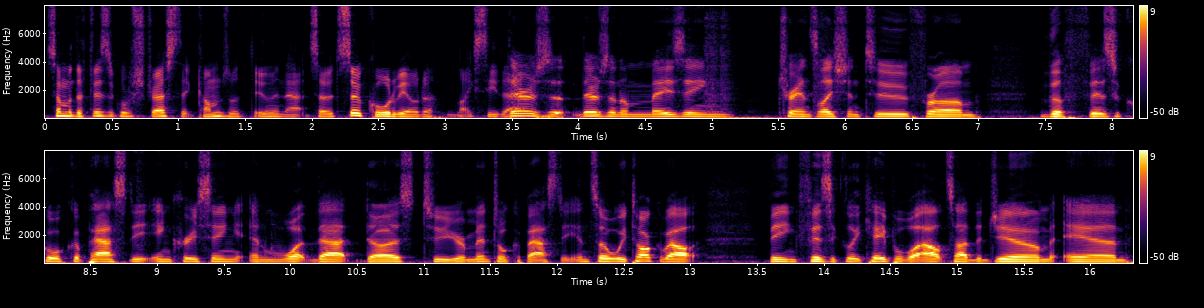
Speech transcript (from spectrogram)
some of the physical stress that comes with doing that. So it's so cool to be able to like see that. There's a, there's an amazing translation too from the physical capacity increasing and what that does to your mental capacity. And so we talk about being physically capable outside the gym and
